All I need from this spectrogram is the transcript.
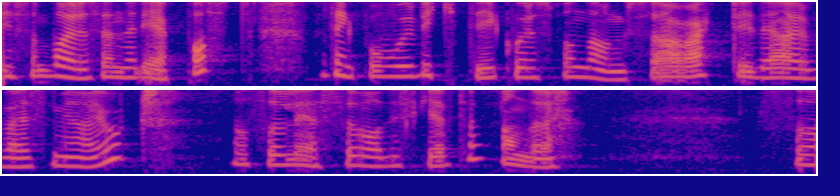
Vi som bare sender e-post. Tenk på hvor viktig korrespondanse har vært i det arbeidet som jeg har gjort. Og så lese hva de skrev til hverandre. Så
